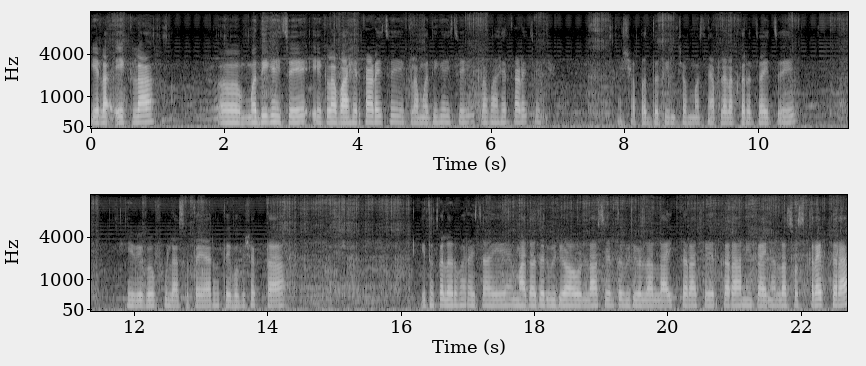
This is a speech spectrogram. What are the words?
याला एकला मध्ये मधी घ्यायचं आहे एकला बाहेर काढायचं आहे एकला मधी घ्यायचं आहे एकला बाहेर काढायचं. आहे अशा पद्धतीने चम्मचने आपल्याला करत जायचं. आहे हे वेगळं फुल असं तयार होते बघू शकता. इथं कलर भरायचा आहे. माझा जर व्हिडिओ आवडला असेल तर व्हिडिओला लाईक करा शेअर करा आणि चॅनलला सबस्क्राईब करा.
